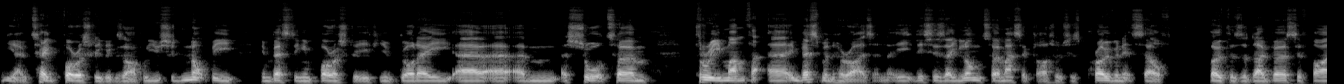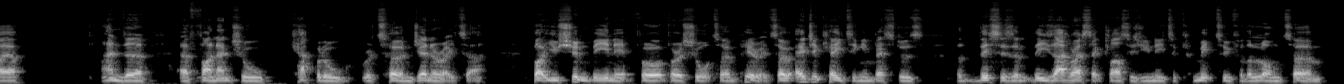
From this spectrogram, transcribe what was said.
You know, take forestry for example. You should not be investing in forestry if you've got a uh, um, a short term three month uh, investment horizon. This is a long term asset class which has proven itself both as a diversifier and a, a, financial capital return generator, but you shouldn't be in it for, for a short term period. So, educating investors that this isn't these are asset classes you need to commit to for the long term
